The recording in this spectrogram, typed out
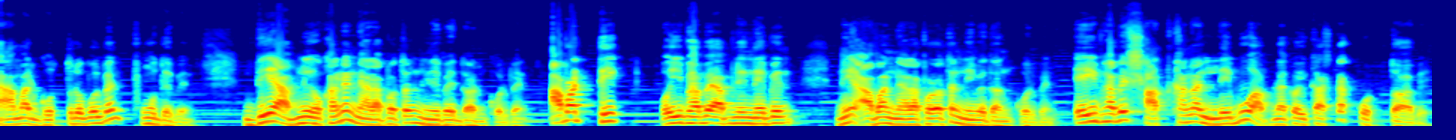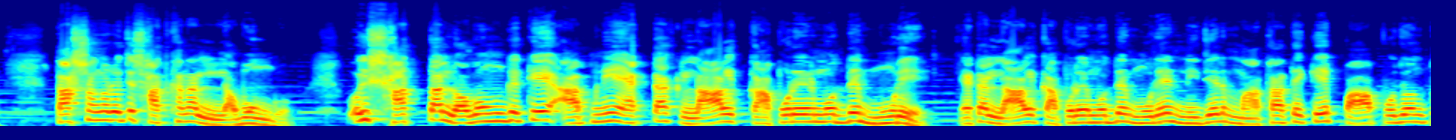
নাম আর গোত্র বলবেন, ফুঁ দেবেন। দিয়ে আপনি ওখানে ন্যাড়াপতন নিবেদন করবেন। আবার ঠিক ওইভাবে আপনি নেবেন, নিয়ে আবার ন্যাড়াপড়াতে নিবেদন করবেন। এইভাবে সাতখানা লেবু আপনাকে ওই কাজটা করতে হবে। তার সঙ্গে রয়েছে সাতখানা লবঙ্গ। ওই সাতটা লবঙ্গকে আপনি একটা লাল কাপড়ের মধ্যে মুড়ে, একটা লাল কাপড়ের মধ্যে মুড়ে নিজের মাথা থেকে পা পর্যন্ত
